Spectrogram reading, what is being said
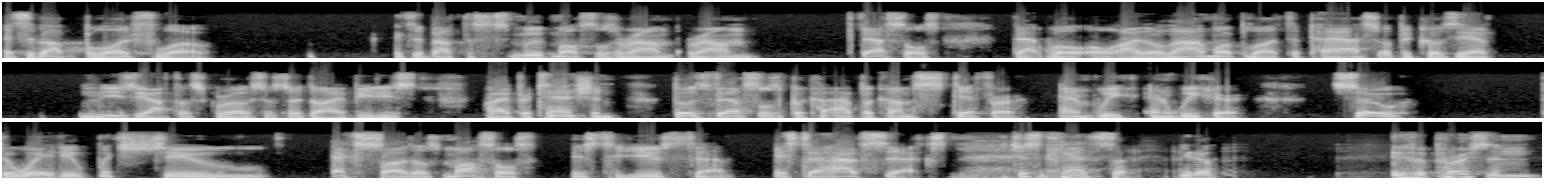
It's about blood flow. It's about the smooth muscles around around vessels that will either allow more blood to pass or because they have usually atherosclerosis or diabetes hypertension, those vessels have become stiffer and weak and weaker. So the way to which to exercise those muscles is to use them, is to have sex. Just can't, you know, if a person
